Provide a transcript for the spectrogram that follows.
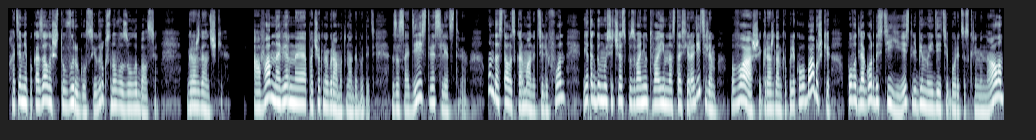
хотя мне показалось, что выругался, и вдруг снова заулыбался. «Гражданочки, а вам, наверное, почетную грамоту надо выдать за содействие следствию. Он достал из кармана телефон. Я так думаю, сейчас позвоню твоим, Настасье, родителям, вашей, гражданка Полякова бабушке. Повод для гордости есть, любимые дети борются с криминалом.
